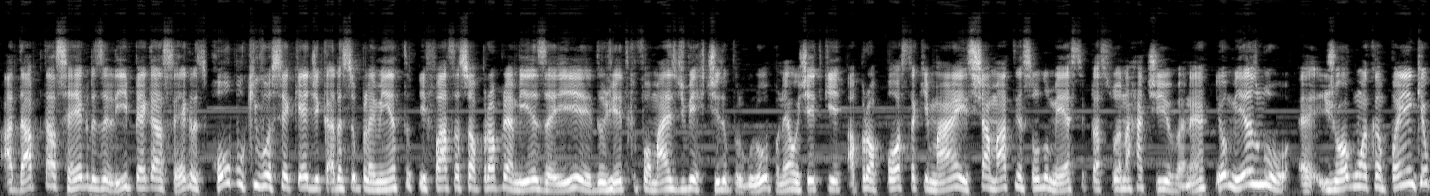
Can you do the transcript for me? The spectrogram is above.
adapta as regras ali, pega as regras, rouba o que você quer de cada suplemento e faça a sua própria mesa aí, do jeito que for mais divertido pro grupo, né? O jeito que a proposta que mais chamar a atenção do mestre para sua narrativa, né? Eu mesmo é, jogo uma campanha em que eu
